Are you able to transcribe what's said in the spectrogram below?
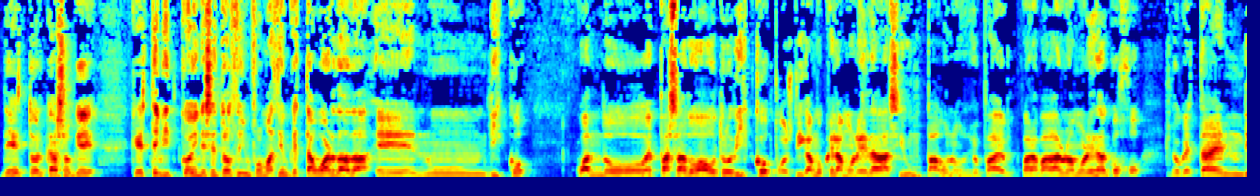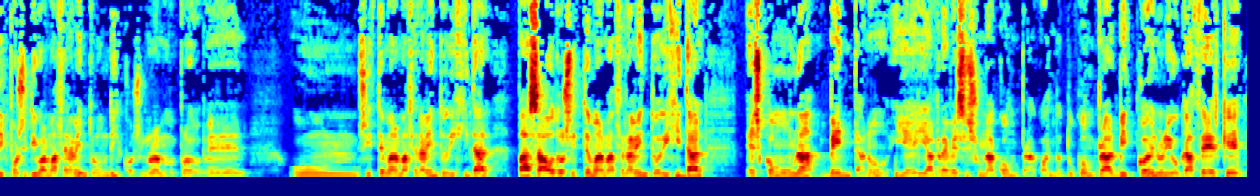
de esto. El caso que, que este Bitcoin, ese trozo de información que está guardada en un disco, cuando es pasado a otro disco, pues digamos que la moneda ha sido un pago, ¿no? Yo para, pagar una moneda cojo lo que está en un dispositivo de almacenamiento, en un disco, si no en un sistema de almacenamiento digital, pasa a otro sistema de almacenamiento digital, es como una venta, ¿no? Y, al revés es una compra. Cuando tú compras Bitcoin, lo único que hace es que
